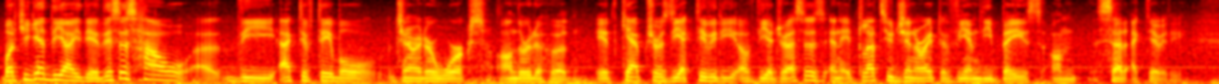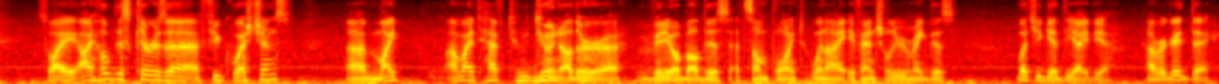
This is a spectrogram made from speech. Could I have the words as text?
But you get the idea. This is how uh, the active table generator works under the hood. It captures the activity of the addresses and it lets you generate a VMD based on said activity. So I, I hope this clears a, a few questions. Uh, might I might have to do another uh, video about this at some point when I eventually remake this. But you get the idea. Have a great day.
